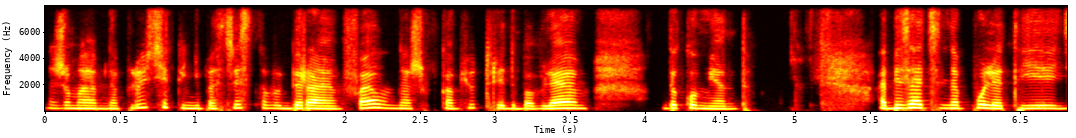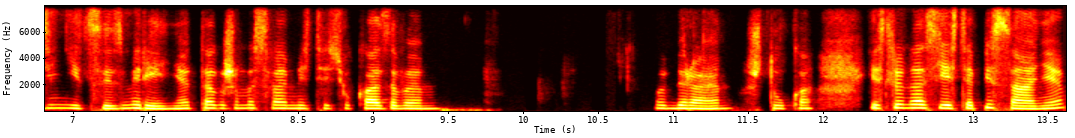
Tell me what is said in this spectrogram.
нажимаем на плюсик и непосредственно выбираем файл в нашем компьютере и добавляем документ. Обязательное поле – это единица измерения. Также мы с вами здесь указываем, выбираем штука. Если у нас есть описание,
